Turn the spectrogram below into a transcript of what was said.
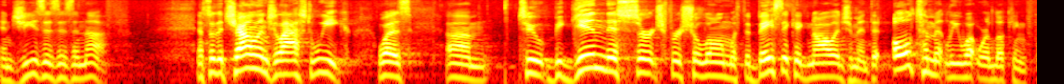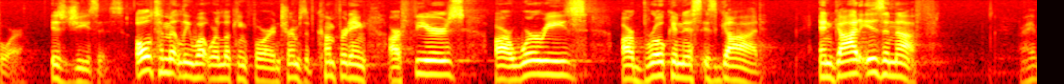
and Jesus is enough. And so the challenge last week was um, to begin this search for shalom with the basic acknowledgement that ultimately what we're looking for is Jesus. Ultimately, what we're looking for in terms of comforting our fears, our worries, our brokenness is God and God is enough. Right?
